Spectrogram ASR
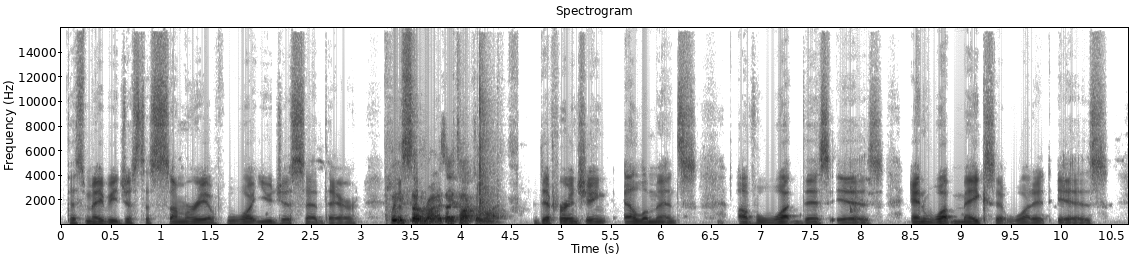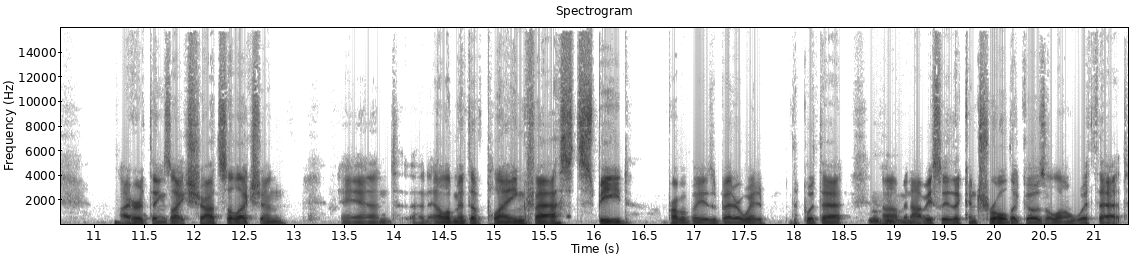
This may be just a summary of what you just said there. Please summarize. I talked a lot. Differentiating elements of what this is and what makes it what it is. I heard things like shot selection and an element of playing fast, speed probably is a better way to, to put that. Mm-hmm. Um, and obviously the control that goes along with that.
